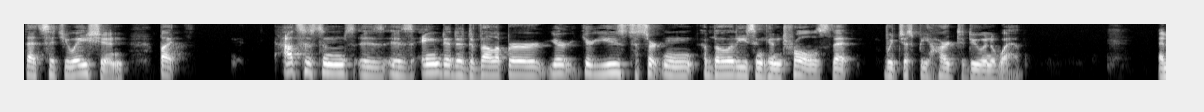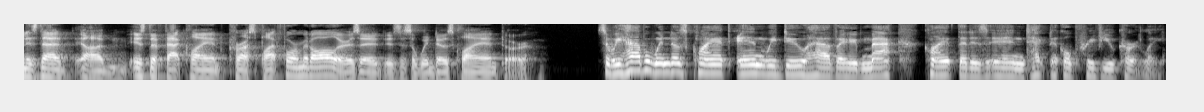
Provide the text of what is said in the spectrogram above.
that situation. But OutSystems is is aimed at a developer. You're you're used to certain abilities and controls that would just be hard to do in a web. And is that um, is the Fat client cross-platform at all, or is it is this a Windows client or? So we have a Windows client, and we do have a Mac client that is in technical preview currently.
